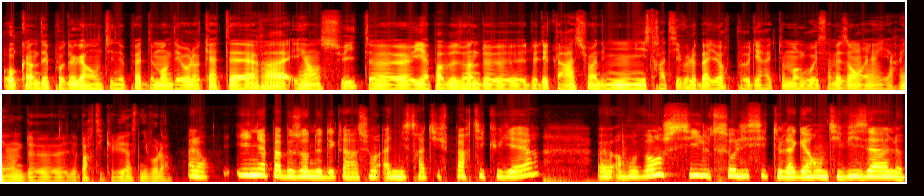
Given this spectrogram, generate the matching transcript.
Aucun dépôt de garantie ne peut être demandé au locataire et ensuite euh, il n'y a pas besoin de, déclaration administrative, le bailleur peut directement louer sa maison, hein. il n'y a rien de, particulier à ce niveau-là. Alors, il n'y a pas besoin de déclaration administrative particulière. Euh, en revanche, s'il sollicite la garantie visale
